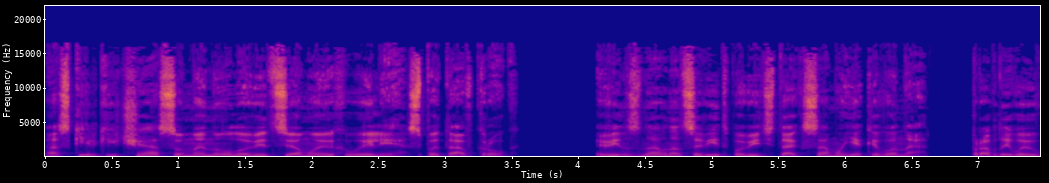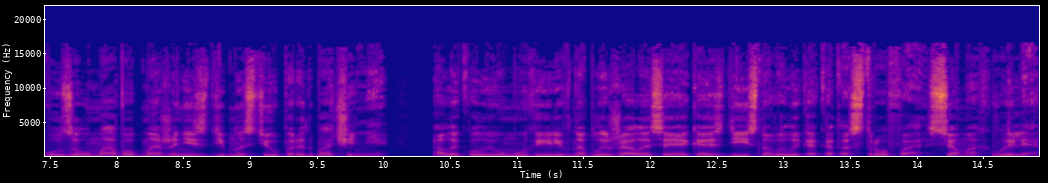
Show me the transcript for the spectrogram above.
А скільки часу минуло від сьомої хвилі? спитав Крук. Він знав на це відповідь так само, як і вона. Правдивий вузол мав обмежені здібності у передбаченні, але коли у мугирів наближалася якась дійсно велика катастрофа, сьома хвиля,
